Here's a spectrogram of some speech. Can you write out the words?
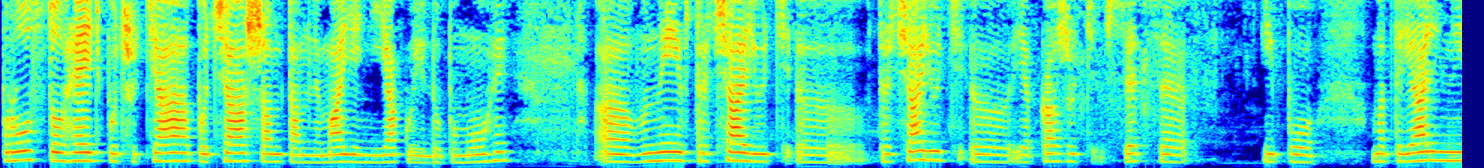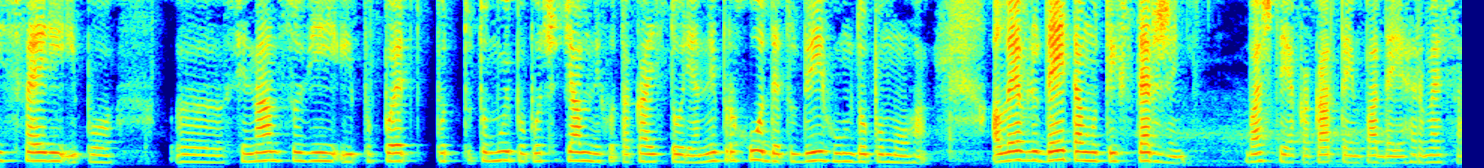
просто геть почуття по чашам, там немає ніякої допомоги. Вони втрачають, е, втрачають, е, як кажуть, все це і по матеріальній сфері, і по е, фінансовій, і по, по тому і по почуттям в них отака історія. Не проходить туди гум допомога. Але в людей там у тих стержень. Бачите, яка карта їм падає Гермеса.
